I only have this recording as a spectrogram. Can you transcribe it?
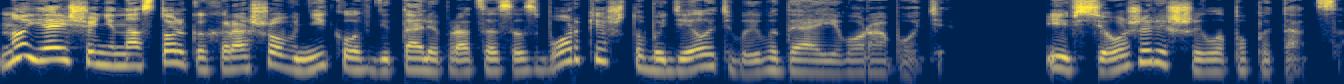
Но я еще не настолько хорошо вникла в детали процесса сборки, чтобы делать выводы о его работе. И все же решила попытаться.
